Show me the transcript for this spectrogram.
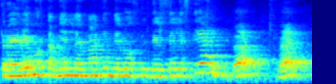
traeremos también la imagen de los, del celestial. ¿verdad?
